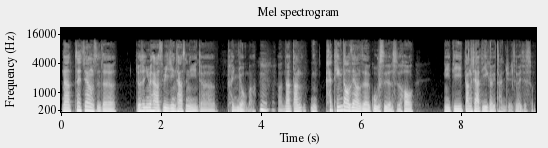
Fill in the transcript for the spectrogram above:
那在这样子的。就是因为他是，毕竟他是你的朋友嘛，嗯啊，那当你看听到这样子的故事的时候，你第一当下第一个感觉会是什么？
